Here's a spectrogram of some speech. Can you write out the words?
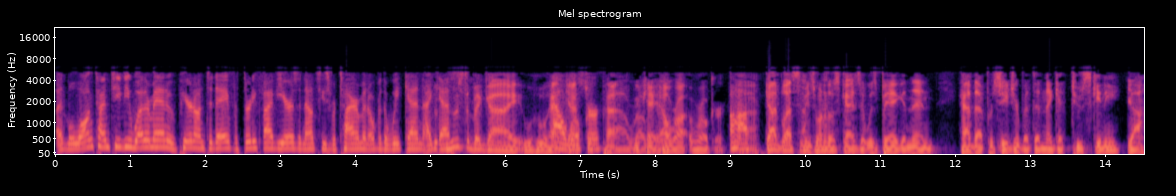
A longtime TV weatherman who appeared on Today for 35 years announced his retirement over the weekend. I guess. Who's the big guy who, who had Al gastric Roker. pa- Al Roker. Okay, Al Ro- Roker. Uh-huh. God bless him. He's one of those guys that was big and then had that procedure, but then they get too skinny. Yeah.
